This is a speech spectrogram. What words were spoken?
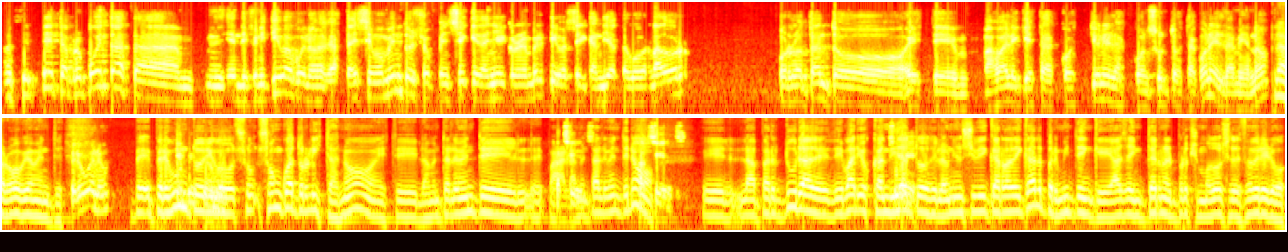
acepté esta propuesta hasta, en definitiva, bueno, hasta ese momento yo pensé que Daniel Cronenberg iba a ser candidato a gobernador, por lo tanto, este, más vale que estas cuestiones las consulto hasta con él también, ¿no? Claro, obviamente. Pero bueno. pregunto, digo, son, cuatro listas, ¿no? Este, lamentablemente, lamentablemente no. Eh, la apertura de, varios candidatos de la Unión Cívica Radical permiten que haya interna el próximo 12 de febrero.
